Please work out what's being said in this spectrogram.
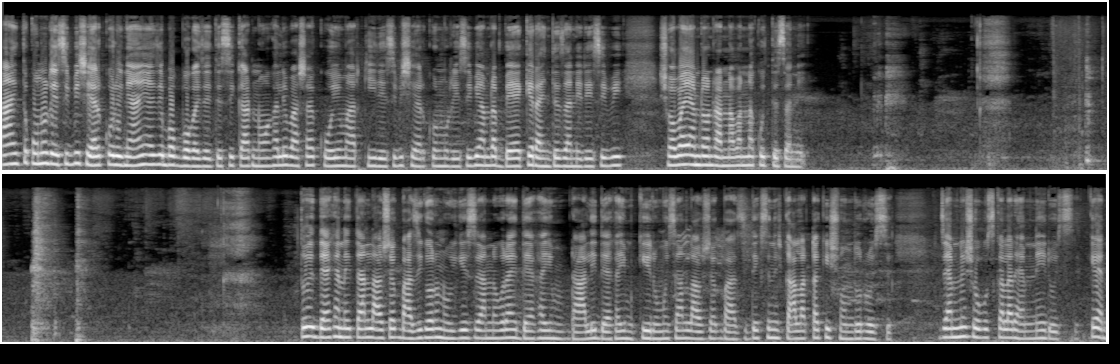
আমি তো কোনো রেসিপি শেয়ার করি না আমি আজ বক বগাই যাইতেছি কার নোয়াখালী বাসায় কইম আর কি রেসিপি শেয়ার করব রেসিপি আমরা ব্যাকে রাইনতে জানি রেসিপি সবাই আমরা রান্না বান্না করতে জানি। তো দেখেন, এই তার লাউ শাক বাজি করন হয়ে গেছে রান্না করে আমি দেখাই ডালি দেখাই কিরম হয়েছে আর লাউ শাক বাজি দেখছেন কালারটা কি সুন্দর রয়েছে যেমনি সবুজ কালার এমনিই রয়েছে কেন?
